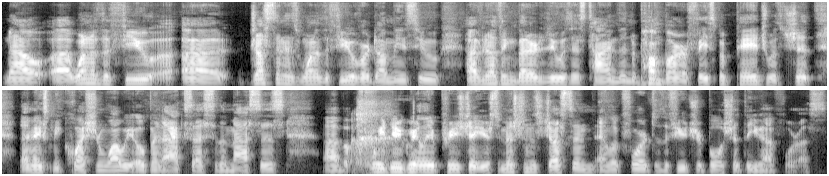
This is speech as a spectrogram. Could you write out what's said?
Now, uh, one of the few, uh, uh, Justin is one of the few of our dummies who have nothing better to do with his time than to bombard our Facebook page with shit that makes me question why we opened access to the masses. Uh, but we do greatly appreciate your submissions, Justin, and look forward to the future bullshit that you have for us.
